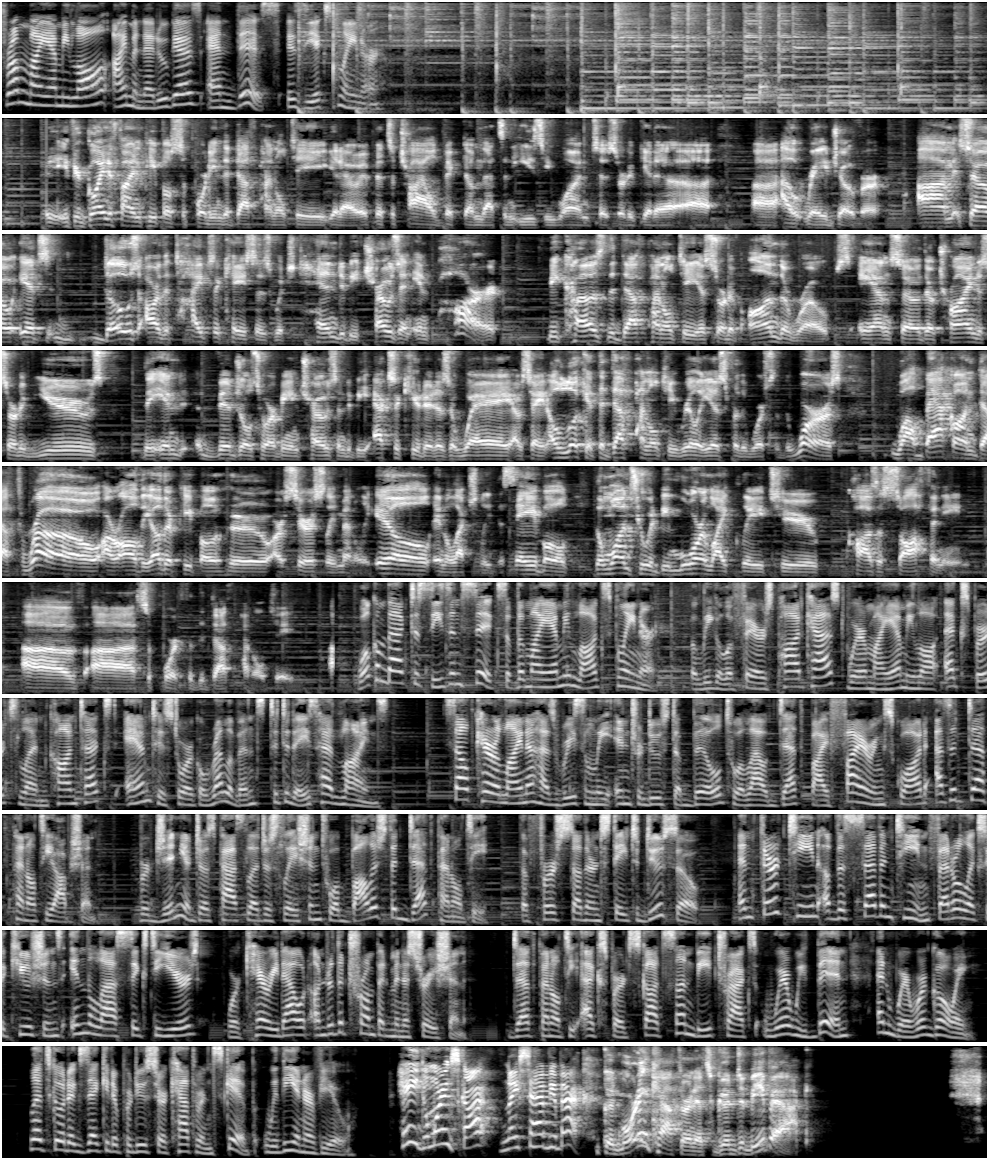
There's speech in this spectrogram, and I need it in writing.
From Miami Law, I'm Annette Uguez, and this is The Explainer. If you're going to find people supporting the death penalty, you know, if it's a child victim, that's an easy one to sort of get a, a, outrage over. Um, so it's those are the types of cases which tend to be chosen in part because the death penalty is sort of on the ropes. And so they're trying to sort of use the individuals who are being chosen to be executed as a way of saying, oh, look at the death penalty really is for the worst of the worst. While back on death row are all the other people who are seriously mentally ill, intellectually disabled, the ones who would be more likely to cause a softening of uh, support for the death penalty. Welcome back to season six of the Miami Law Explainer, the legal affairs podcast where Miami law experts lend context and historical relevance to today's headlines. South Carolina has recently introduced a bill to allow death by firing squad as a death penalty option. Virginia just passed legislation to abolish the death penalty, the first southern state to do so, and 13 of the 17 federal executions in the last 60 years were carried out under the Trump administration. Death penalty expert Scott Sundby tracks where we've been and where we're going. Let's go to executive producer Catherine Skipp with the interview. Hey, good morning, Scott. Nice to have you back. Good morning, Catherine. It's good to be back.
